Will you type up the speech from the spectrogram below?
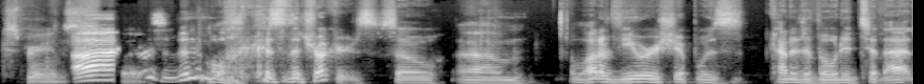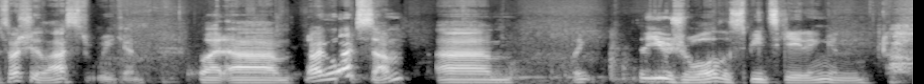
experience Uh, like? it was minimal because of the truckers. So um, a lot of viewership was kind of devoted to that, especially last weekend. But um, I watched some, um, like the usual, the speed skating and oh,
